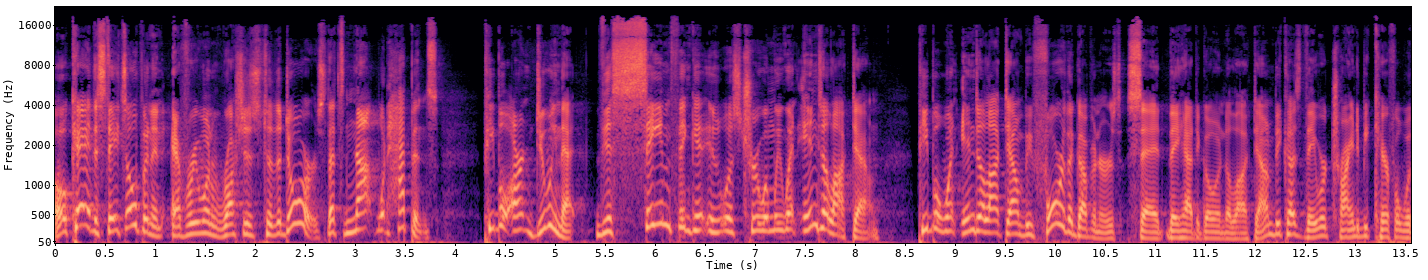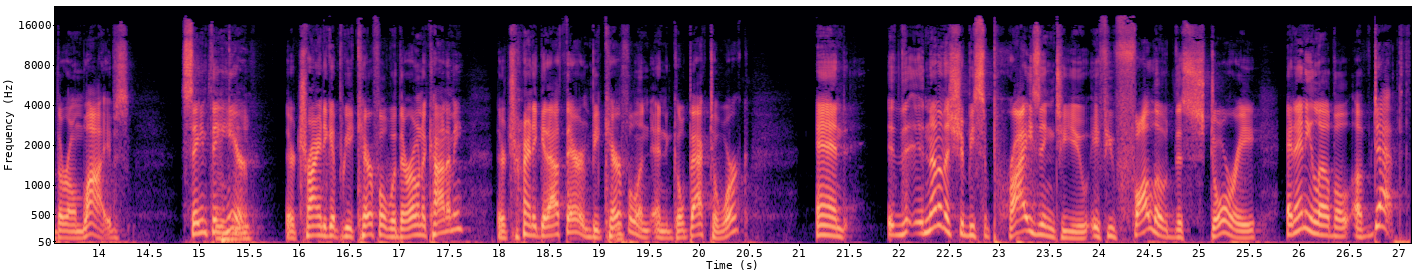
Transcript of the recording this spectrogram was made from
okay, the state's open and everyone rushes to the doors. That's not what happens. People aren't doing that. The same thing was true when we went into lockdown. People went into lockdown before the governors said they had to go into lockdown because they were trying to be careful with their own lives. Same thing mm-hmm. here. They're trying to get be careful with their own economy. They're trying to get out there and be careful and, and go back to work. And th- none of this should be surprising to you if you followed this story at any level of depth.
